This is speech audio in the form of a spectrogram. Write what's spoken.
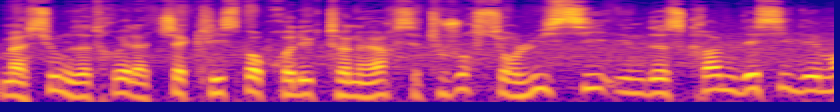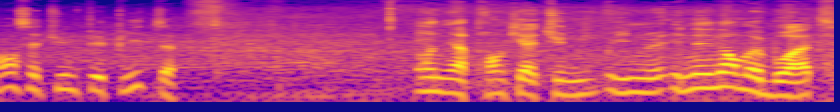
Mathieu nous a trouvé la checklist pour Product Owner. C'est toujours sur Lucy in the Scrum. Décidément, c'est une pépite. On y apprend qu'il y a une, énorme boîte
